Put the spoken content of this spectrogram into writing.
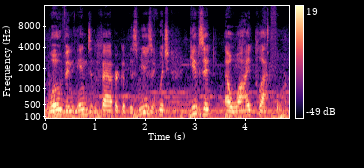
woven into the fabric of this music, which gives it a wide platform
